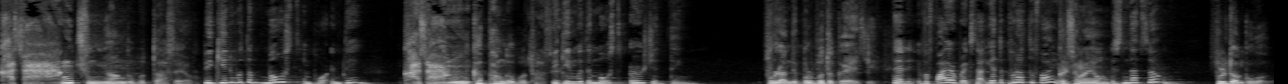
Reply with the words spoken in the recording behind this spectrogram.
가장 중요한 것부터 하세요. Begin with the most important thing. 가장 급한 것부터 하세요. Begin with the most urgent thing. 불난데 불부터 꺼야지. Then if a fire breaks out, you have to put out the fire. 그렇잖아요. Isn't that so? 불도 안 끄고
